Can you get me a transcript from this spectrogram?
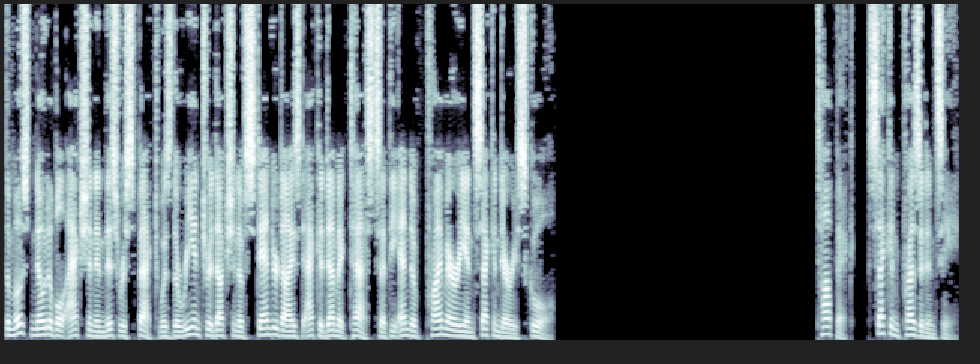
The most notable action in this respect was the reintroduction of standardized academic tests at the end of primary and secondary school. Second presidency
